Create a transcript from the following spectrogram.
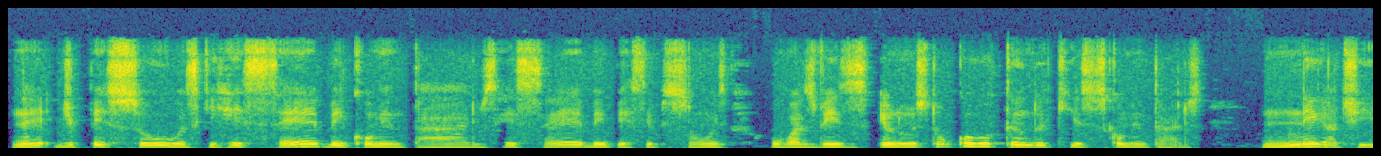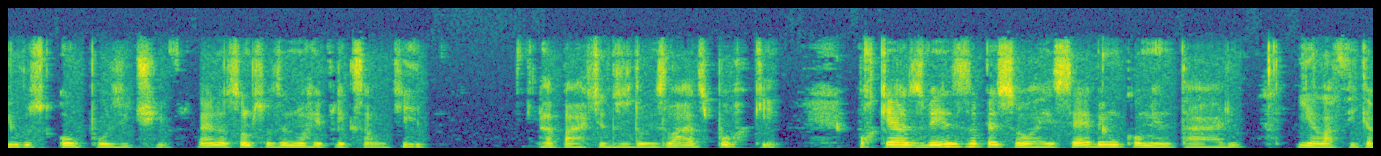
né, de pessoas que recebem comentários, recebem percepções, ou às vezes eu não estou colocando aqui esses comentários negativos ou positivos. Né? Nós estamos fazendo uma reflexão aqui a parte dos dois lados, por quê? Porque às vezes a pessoa recebe um comentário e ela fica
